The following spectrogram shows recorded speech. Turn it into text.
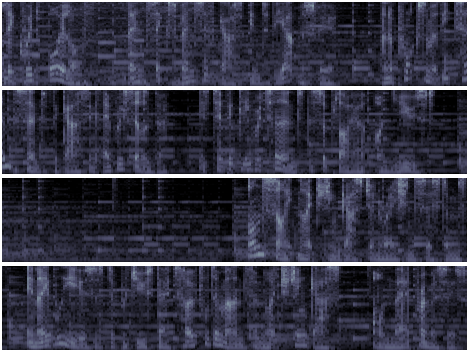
liquid boil-off vents expensive gas into the atmosphere, and approximately 10% of the gas in every cylinder is typically returned to the supplier unused. On-site nitrogen gas generation systems enable users to produce their total demand for nitrogen gas on their premises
